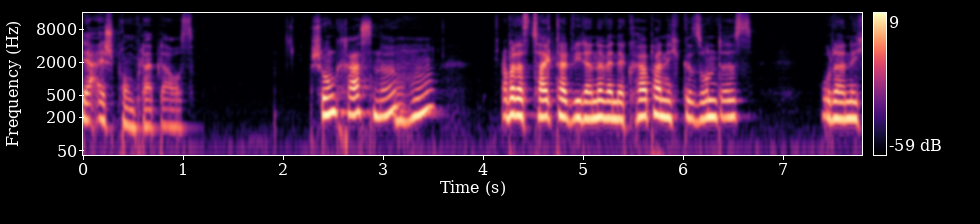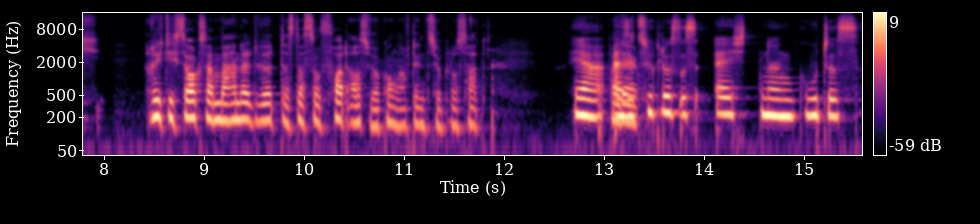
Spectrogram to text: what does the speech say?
der Eisprung bleibt aus. Schon krass, ne? Mhm. Aber das zeigt halt wieder, ne, wenn der Körper nicht gesund ist oder nicht richtig sorgsam behandelt wird, dass das sofort Auswirkungen auf den Zyklus hat. Ja, Weil also Zyklus ist echt ein gutes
